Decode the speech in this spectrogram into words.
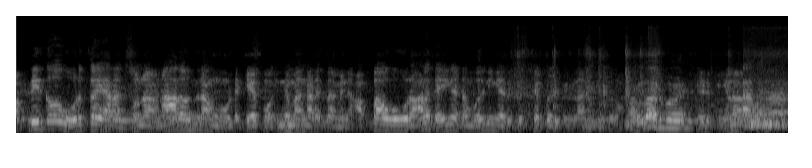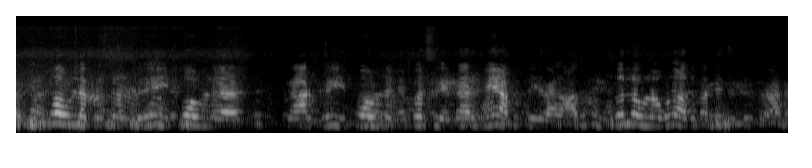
அப்படி இருக்க ஒருத்தர் யாராச்சும் சொன்னாங்கன்னா அதை வந்து நாங்கள் உங்கள்கிட்ட கேட்போம். இந்த மாதிரி நடக்குதாமே அப்பா ஒவ்வொரு ஆளை கை கட்டும் போது அதுக்கு ஸ்டெப் எடுப்பீங்களான்னு கேட்குறோம் நல்லா இருப்பேன். எடுப்பீங்களா? இப்போ உள்ள இப்போ உள்ள டார்க்கு இப்போ உள்ள மெம்பர்ஸ் எல்லாருமே அப்படி செய்யறாங்க அதுக்கு முதல்ல உள்ளவங்களும் அது மாதிரி செஞ்சிருக்கிறாங்க.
